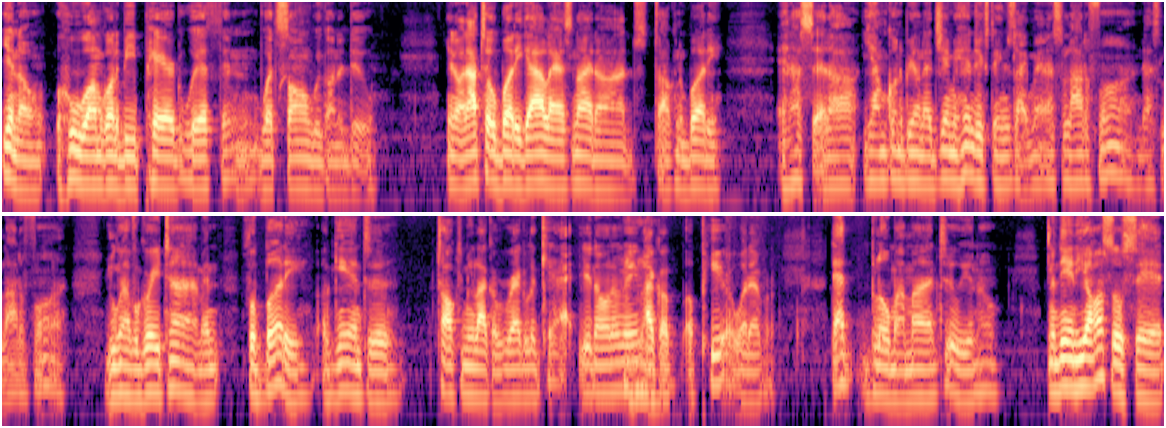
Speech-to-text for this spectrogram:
you know, who I'm going to be paired with and what song we're going to do. You know, and I told Buddy Guy last night, uh, I was talking to Buddy, and I said, uh, yeah, I'm going to be on that Jimi Hendrix thing. He's like, man, that's a lot of fun. That's a lot of fun. You're going to have a great time. And for Buddy, again, to talk to me like a regular cat, you know what I mean? Mm-hmm. Like a, a peer or whatever. That blew my mind too, you know. And then he also said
